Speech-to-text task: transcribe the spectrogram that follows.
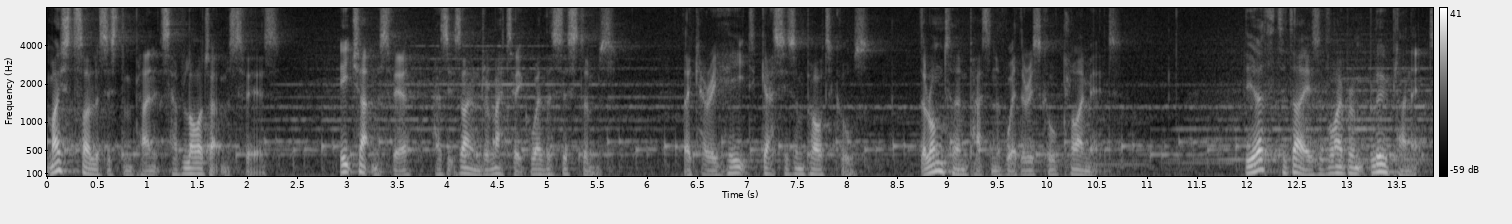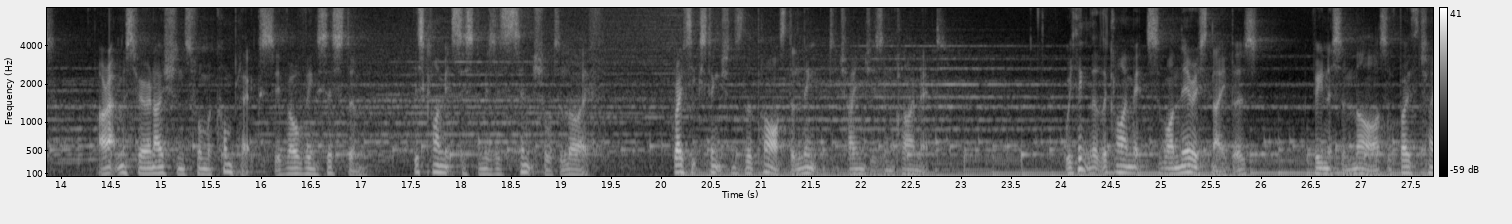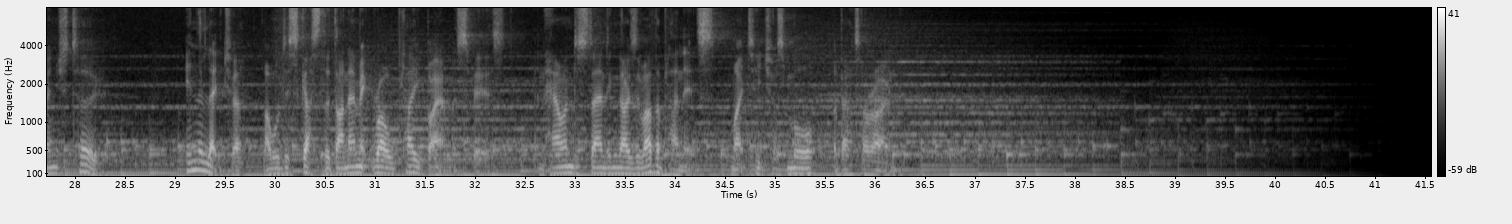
Most solar system planets have large atmospheres. Each atmosphere has its own dramatic weather systems. They carry heat, gases and particles. The long-term pattern of weather is called climate. The Earth today is a vibrant blue planet. Our atmosphere and oceans form a complex, evolving system. This climate system is essential to life. Great extinctions of the past are linked to changes in climate. We think that the climates of our nearest neighbours, Venus and Mars, have both changed too. In the lecture, I will discuss the dynamic role played by atmospheres and how understanding those of other planets might teach us more about our own.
